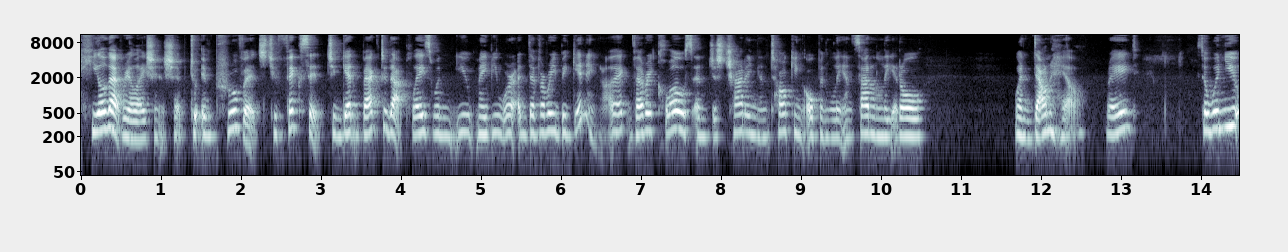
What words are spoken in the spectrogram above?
heal that relationship, to improve it, to fix it, to get back to that place when you maybe were at the very beginning, like very close and just chatting and talking openly, and suddenly it all went downhill right? So when you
